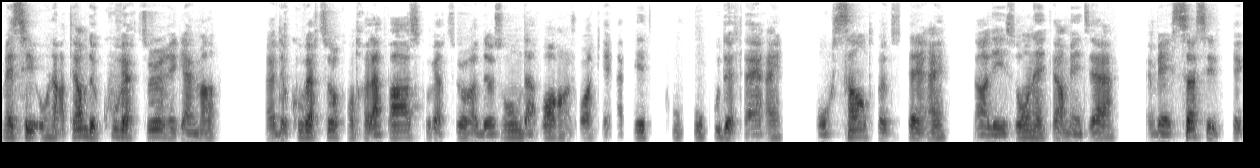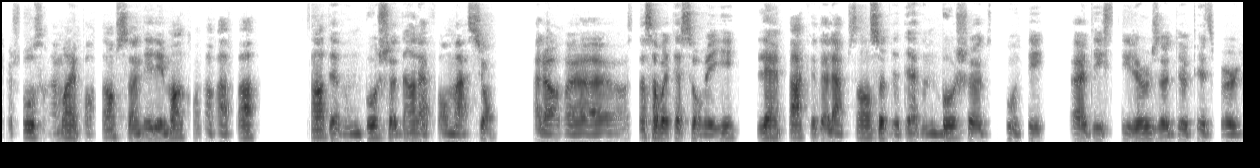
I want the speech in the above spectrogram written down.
mais c'est en termes de couverture également. Euh, de couverture contre la passe, couverture de zone, d'avoir un joueur qui est rapide, qui couvre beaucoup de terrain au centre du terrain, dans les zones intermédiaires, eh bien, ça, c'est quelque chose de vraiment important. C'est un élément qu'on n'aura pas Devin Bush dans la formation. Alors, euh, ça, ça va être à surveiller, l'impact de l'absence de Devin Bush euh, du côté des Steelers de Pittsburgh.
